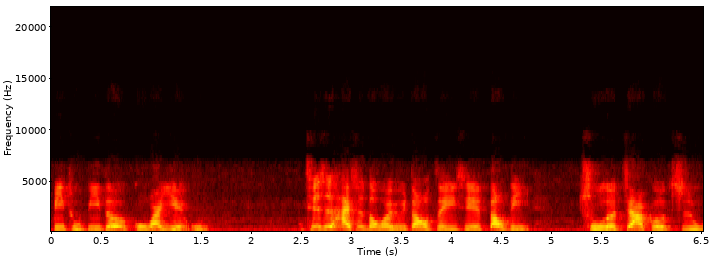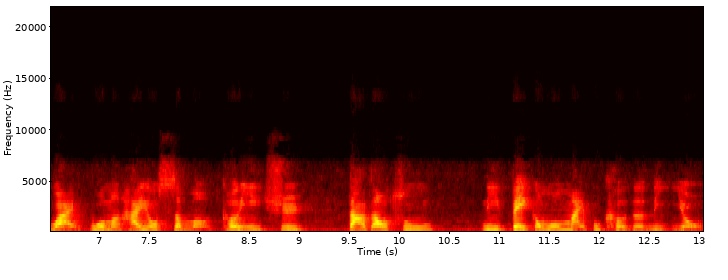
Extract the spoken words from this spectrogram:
B to B 的国外业务，其实还是都会遇到这一些，到底除了价格之外，我们还有什么可以去打造出你非跟我买不可的理由？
